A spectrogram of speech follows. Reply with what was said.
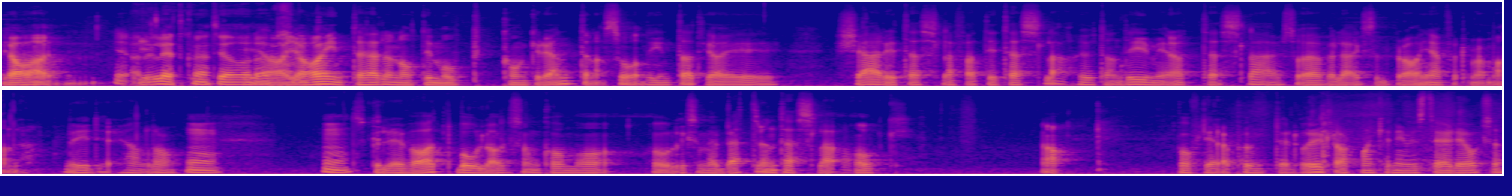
Ja, Jag hade lätt kunnat göra det ja, jag har inte heller något emot konkurrenterna så. Det är inte att jag är kär i Tesla för att det är Tesla. Utan det är ju mer att Tesla är så överlägset bra jämfört med de andra. Det är ju det det handlar om. Mm. Mm. Skulle det vara ett bolag som kom och, och liksom är bättre än Tesla och ja, på flera punkter, då är det klart man kan investera i det också.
